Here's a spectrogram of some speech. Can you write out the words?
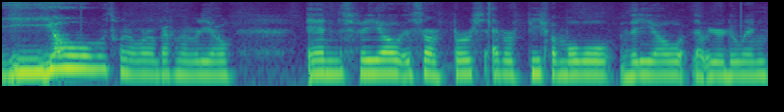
Yo, what's going on? We're back in the video. And this video is our first ever FIFA mobile video that we were doing.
